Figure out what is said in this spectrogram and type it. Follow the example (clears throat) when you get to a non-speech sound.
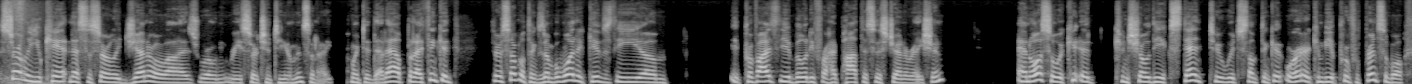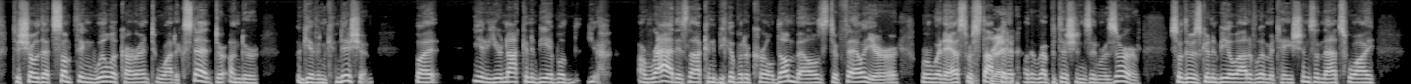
certainly you can't necessarily generalize rodent research into humans, and I pointed that out. But I think it there are several things. Number one, it gives the um, it provides the ability for hypothesis generation, and also it, it can show the extent to which something, or it can be a proof of principle to show that something will occur and to what extent or under a given condition. But you know, you're not going to be able. A rat is not going to be (laughs) able to curl dumbbells to failure, or when asked, or stop right. at other repetitions in reserve. So there's going to be a lot of limitations, and that's why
